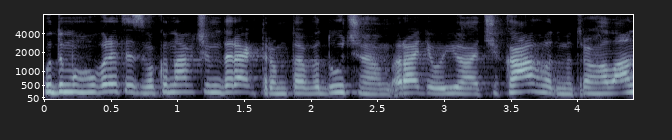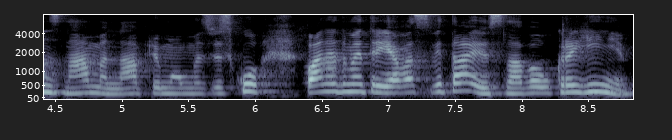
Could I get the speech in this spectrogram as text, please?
Будемо говорити з виконавчим директором та ведучим радіо ЮА Чикаго Дмитро Галан з нами на прямому зв'язку. Пане Дмитрі, я вас вітаю. Слава Україні!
